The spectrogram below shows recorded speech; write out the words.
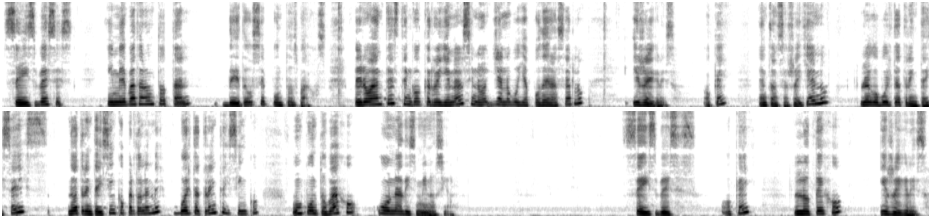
Seis veces. Y me va a dar un total de 12 puntos bajos. Pero antes tengo que rellenar si no ya no voy a poder hacerlo. Y regreso ok entonces relleno. Luego vuelta 36 no 35 perdónenme. Vuelta 35 un punto bajo una disminución. Seis veces ok lo tejo y regreso.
